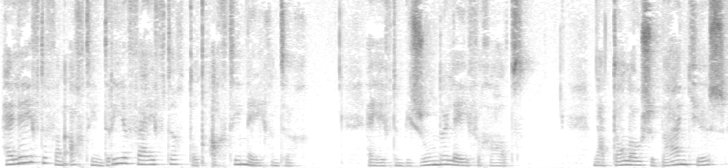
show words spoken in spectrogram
Hij leefde van 1853 tot 1890. Hij heeft een bijzonder leven gehad. Na talloze baantjes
